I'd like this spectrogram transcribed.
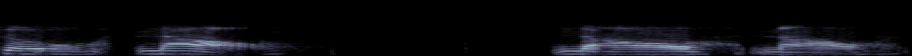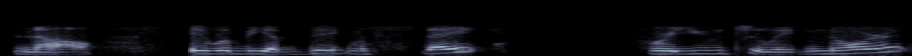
So, no, no, no, no. It would be a big mistake for you to ignore it.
